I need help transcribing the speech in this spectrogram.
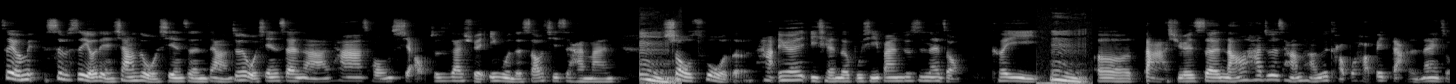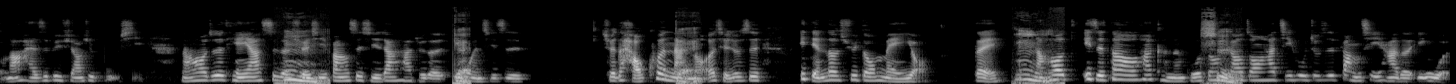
这有没有是不是有点像是我先生这样？就是我先生啊，他从小就是在学英文的时候，其实还蛮嗯受挫的。嗯、他因为以前的补习班就是那种可以嗯呃打学生，然后他就是常常是考不好被打的那一种，然后还是必须要去补习，然后就是填鸭式的学习方式，其实让他觉得英文其实学的好困难哦，而且就是一点乐趣都没有。对，嗯，然后一直到他可能国中、高中，他几乎就是放弃他的英文。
